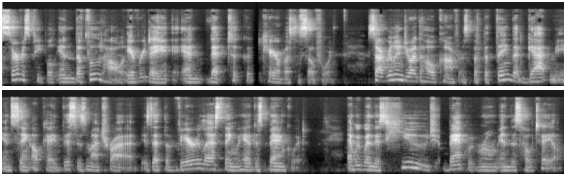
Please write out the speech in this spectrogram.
service people in the food hall every day and that took good care of us and so forth. So I really enjoyed the whole conference. But the thing that got me in saying, okay, this is my tribe, is that the very last thing we had this banquet. And we were in this huge banquet room in this hotel.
